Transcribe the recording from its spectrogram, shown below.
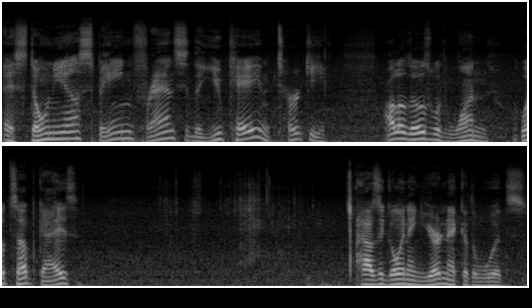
Estonia, Spain, France, the UK, and Turkey. All of those with one. What's up, guys? How's it going in your neck of the woods?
